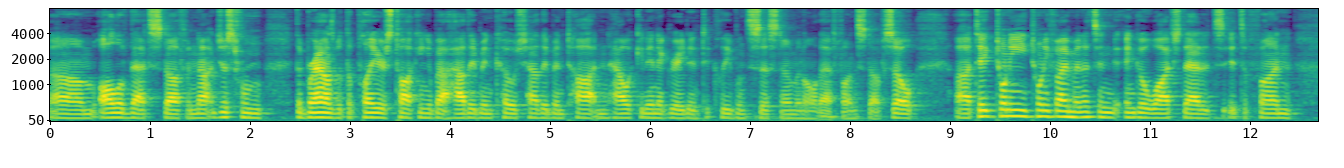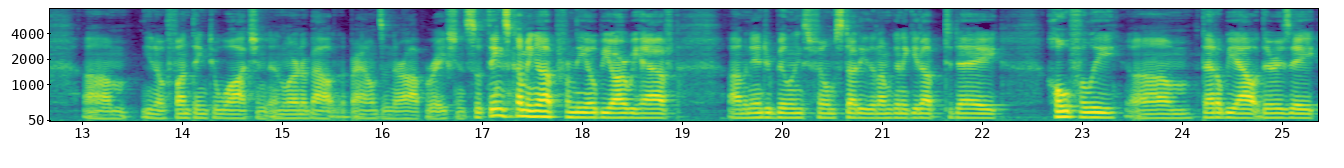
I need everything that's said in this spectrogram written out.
Um, all of that stuff, and not just from the Browns, but the players talking about how they've been coached, how they've been taught, and how it can integrate into Cleveland's system and all that fun stuff. So, uh, take 20, 25 minutes and, and go watch that. It's it's a fun um, you know, fun thing to watch and, and, learn about the Browns and their operations. So things coming up from the OBR, we have um, an Andrew Billings film study that I'm going to get up today. Hopefully, um, that'll be out. There is a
